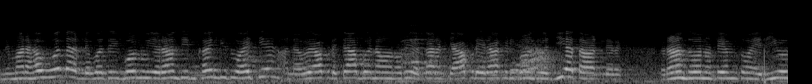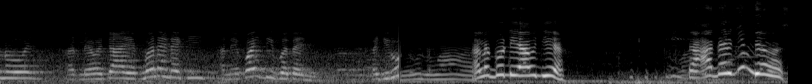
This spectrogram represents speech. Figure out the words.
અને મારે હવું હતા એટલે બધું બનવું એ રાંધીને ખાઈ લીધું હાથે. અને હવે આપણે ચા બનાવવાનો રહે, કારણ કે આપણે રાખડી બાંધવા ગયા હતા એટલે રાંધવાનો ટાઈમ તો અહીં રહ્યો ન હોય. એટલે હવે ચા એક બનાવી નાખી અને પાઈ દી બધાને હજી હાલો ગુડી આવજે. આગળ કેમ બેવસ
